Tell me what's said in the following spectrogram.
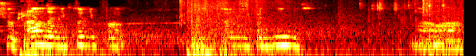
Че, правда, никто не по... Никто не поднимет? Да ладно.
